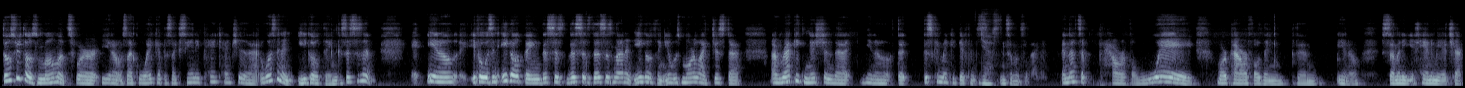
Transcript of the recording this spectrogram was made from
those are those moments where, you know, it was like, wake up. It's like, Sandy, pay attention to that. It wasn't an ego thing because this isn't, you know, if it was an ego thing, this is, this is, this is not an ego thing. It was more like just a, a recognition that, you know, that this can make a difference yes. in someone's life and that's a powerful way more powerful than than you know somebody handing me a check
